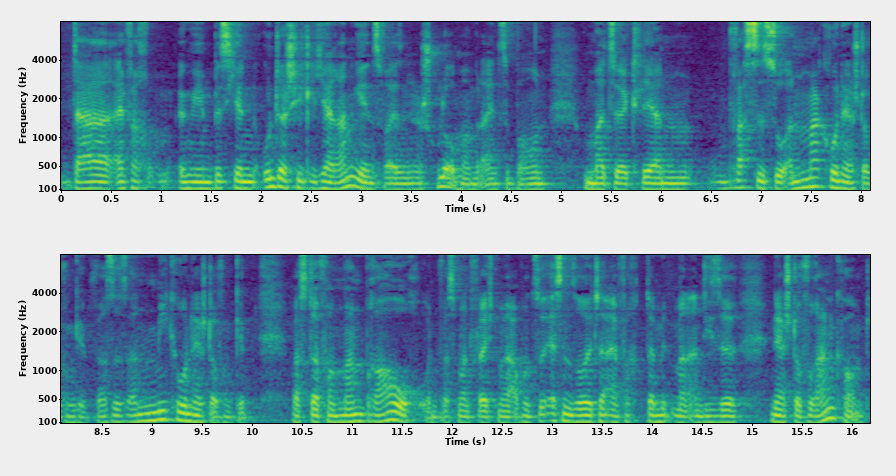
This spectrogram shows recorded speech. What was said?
da einfach irgendwie ein bisschen unterschiedliche Herangehensweisen in der Schule auch mal mit einzubauen, um mal zu erklären, was es so an Makronährstoffen gibt, was es an Mikronährstoffen gibt, was davon man braucht und was man vielleicht mal ab und zu essen sollte, einfach damit man an diese Nährstoffe rankommt.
